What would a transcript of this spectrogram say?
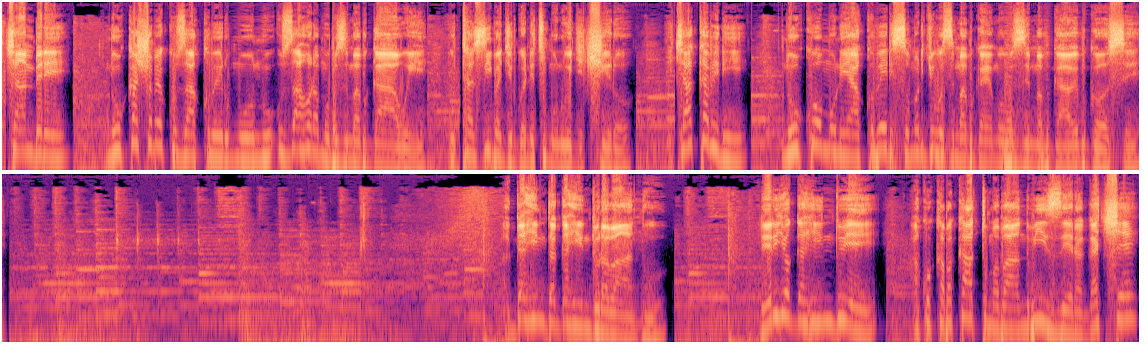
Icya mbere ni uko ashoboye kuzakubera umuntu uzahora mu buzima bwawe utazibagirwa ndetse umuntu w'igiciro. Icya kabiri ni uko uwo muntu yakubera isomo ry'ubuzima bwawe mu buzima bwawe bwose. Agahinda gahindura abantu. Rero iyo gahinduye ako kaba katuma abantu bizera gake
